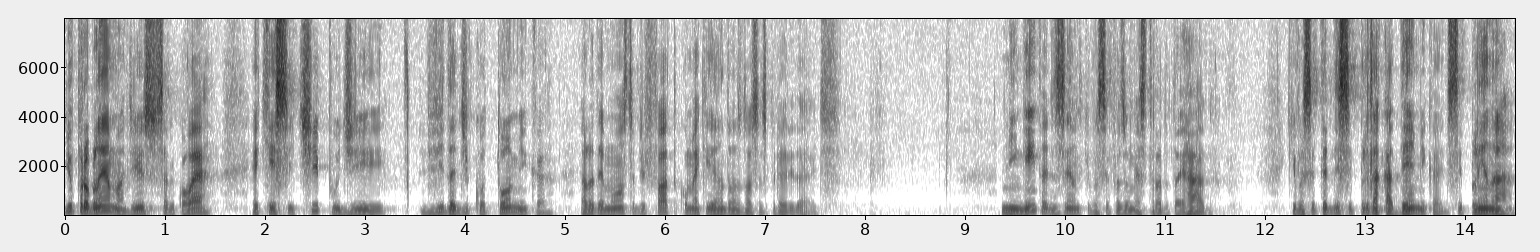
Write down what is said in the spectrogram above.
E o problema disso, sabe qual é? É que esse tipo de vida dicotômica, ela demonstra de fato como é que andam as nossas prioridades. Ninguém está dizendo que você fazer o mestrado está errado, que você ter disciplina acadêmica, disciplina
